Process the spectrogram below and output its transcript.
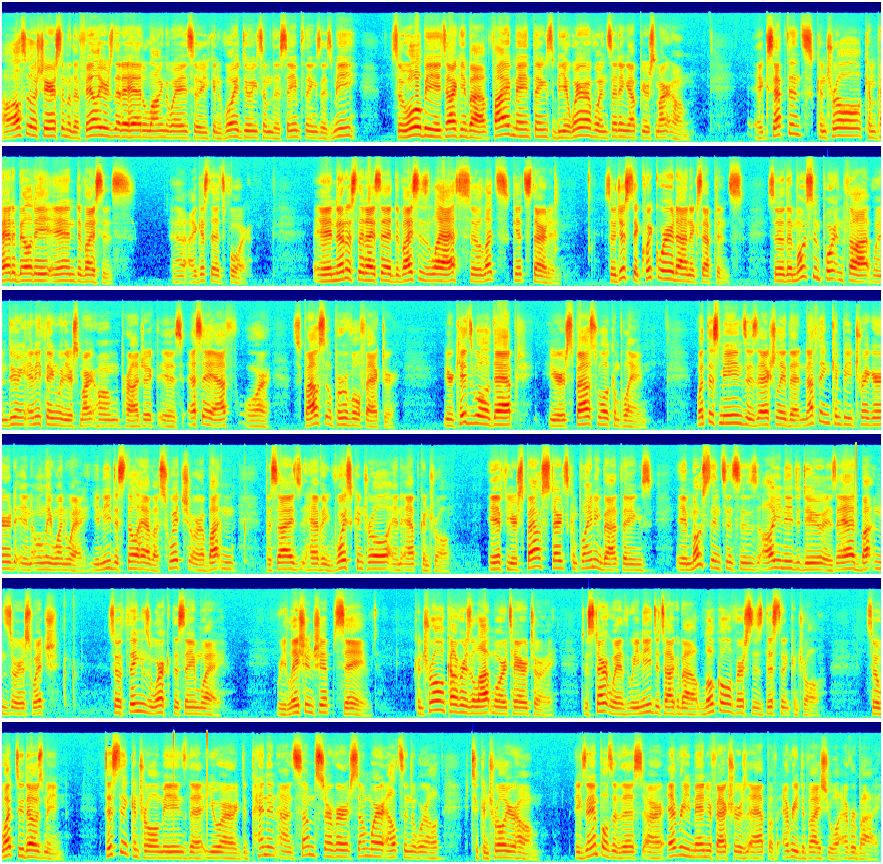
I'll also share some of the failures that I had along the way so you can avoid doing some of the same things as me. So we'll be talking about five main things to be aware of when setting up your smart home. Acceptance, control, compatibility, and devices. Uh, I guess that's four. And notice that I said devices last, so let's get started. So just a quick word on acceptance. So the most important thought when doing anything with your smart home project is SAF, or spouse approval factor. Your kids will adapt, your spouse will complain. What this means is actually that nothing can be triggered in only one way. You need to still have a switch or a button besides having voice control and app control. If your spouse starts complaining about things, in most instances all you need to do is add buttons or a switch so things work the same way. Relationship saved. Control covers a lot more territory. To start with, we need to talk about local versus distant control. So what do those mean? Distant control means that you are dependent on some server somewhere else in the world to control your home. Examples of this are every manufacturer's app of every device you will ever buy.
